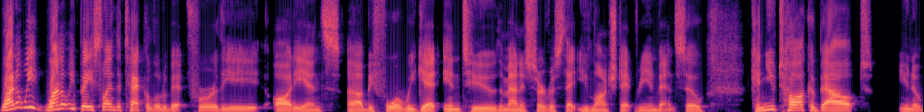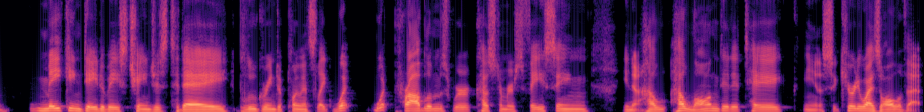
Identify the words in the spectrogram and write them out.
why don't we why don't we baseline the tech a little bit for the audience uh, before we get into the managed service that you launched at reInvent? So, can you talk about you know making database changes today, blue green deployments? Like what what problems were customers facing? You know how how long did it take? You know security wise, all of that.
